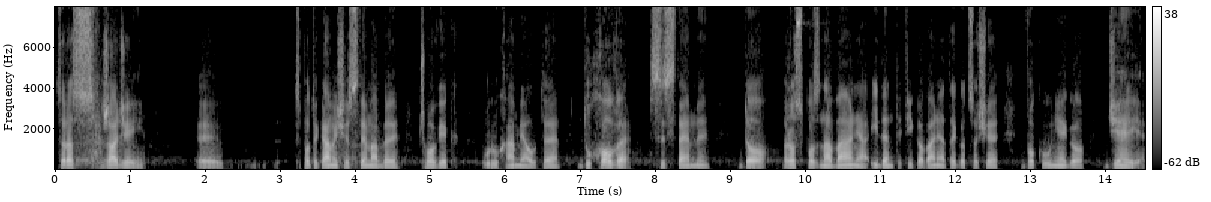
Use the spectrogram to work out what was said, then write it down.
Coraz rzadziej y, spotykamy się z tym, aby człowiek uruchamiał te duchowe systemy do rozpoznawania, identyfikowania tego, co się wokół niego dzieje.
